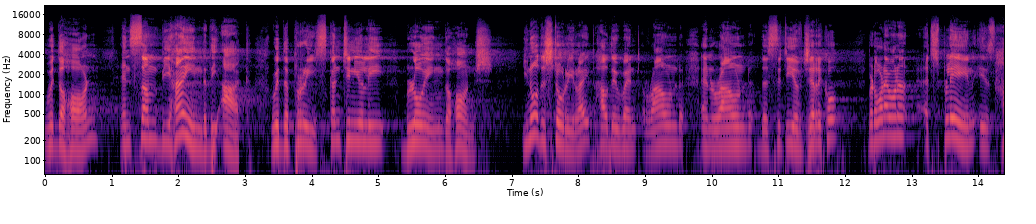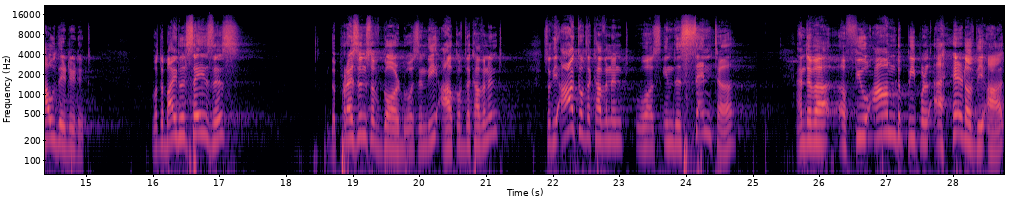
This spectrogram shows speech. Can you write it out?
with the horn, and some behind the ark with the priests, continually blowing the horns. You know the story, right? How they went round and round the city of Jericho. But what I want to explain is how they did it. What the Bible says is the presence of God was in the Ark of the Covenant. So the Ark of the Covenant was in the center and there were a few armed people ahead of the ark,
